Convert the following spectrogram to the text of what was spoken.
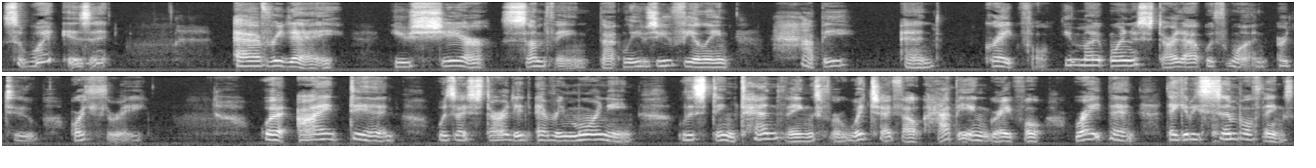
So, what is it? Every day you share something that leaves you feeling happy and grateful. You might want to start out with one or two or three. What I did was I started every morning listing 10 things for which I felt happy and grateful right then. They could be simple things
